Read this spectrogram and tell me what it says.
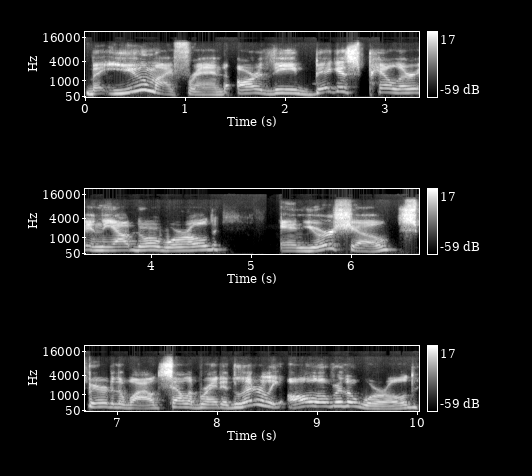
But you, my friend, are the biggest pillar in the outdoor world. And your show, Spirit of the Wild, celebrated literally all over the world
